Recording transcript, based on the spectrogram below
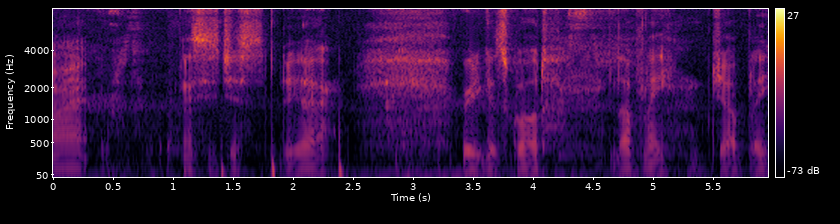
alright, this is just yeah, really good squad, lovely, jubbly.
